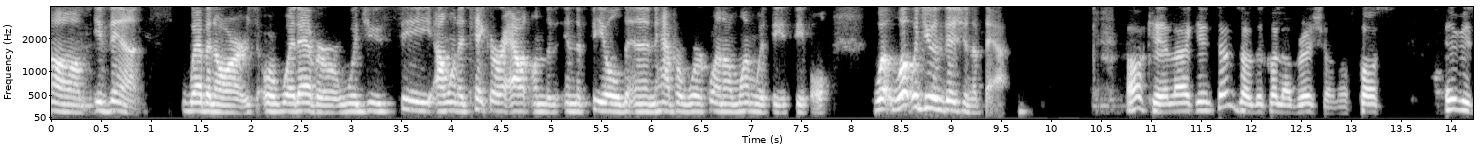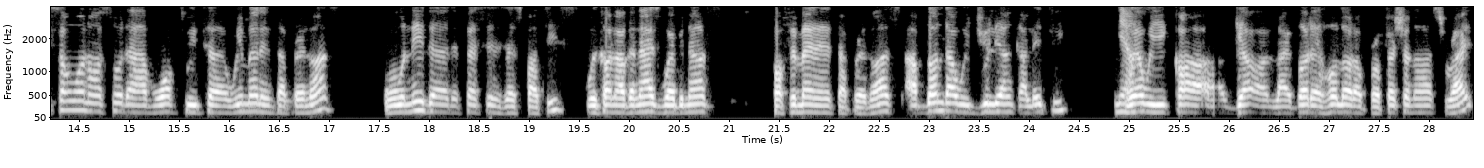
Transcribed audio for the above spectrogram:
um, events, webinars, or whatever? Would you see I want to take her out on the in the field and have her work one on one with these people? What what would you envision of that? Okay, like in terms of the collaboration, of course, if it's someone also that have worked with uh, women entrepreneurs, we will need uh, the person's expertise. We can organize webinars for female entrepreneurs. I've done that with Julian Caletti, yeah. where we call, uh, get, uh, like got a whole lot of professionals, right?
